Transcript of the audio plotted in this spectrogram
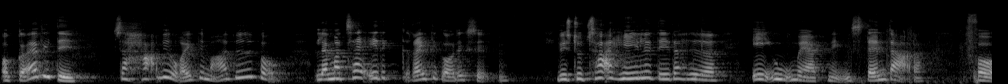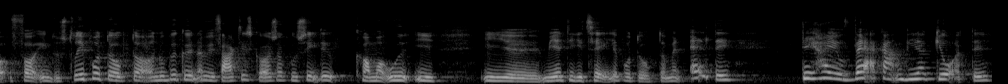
Og gør vi det, så har vi jo rigtig meget at byde på. Lad mig tage et rigtig godt eksempel. Hvis du tager hele det, der hedder EU-mærkningen, standarder for, for industriprodukter, og nu begynder vi faktisk også at kunne se, at det kommer ud i, i øh, mere digitale produkter. Men alt det, det har jo hver gang vi har gjort det,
